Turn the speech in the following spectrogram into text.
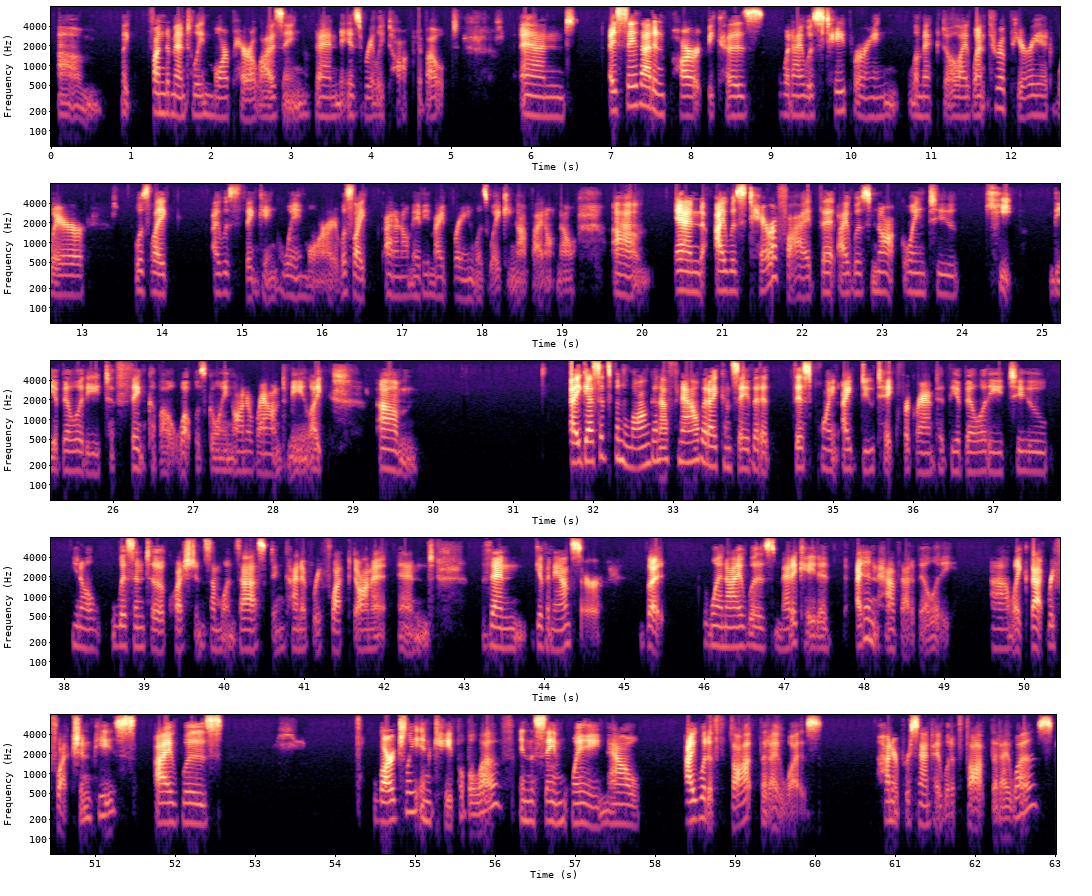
um, like fundamentally more paralyzing than is really talked about. And I say that in part because when I was tapering Lamictal, I went through a period where it was like I was thinking way more. It was like, I don't know, maybe my brain was waking up. I don't know. Um, and I was terrified that I was not going to keep the ability to think about what was going on around me. Like, um, I guess it's been long enough now that I can say that at this point, I do take for granted the ability to, you know, listen to a question someone's asked and kind of reflect on it and then give an answer. But when I was medicated, I didn't have that ability. Uh, like that reflection piece, I was largely incapable of in the same way now I would have thought that I was. 100% I would have thought that I was.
